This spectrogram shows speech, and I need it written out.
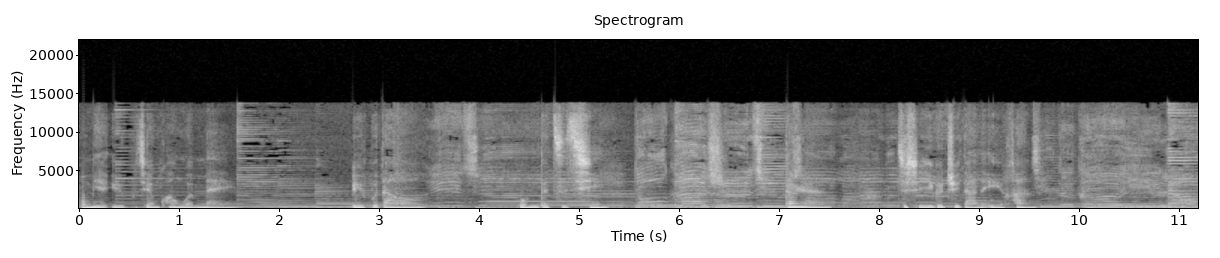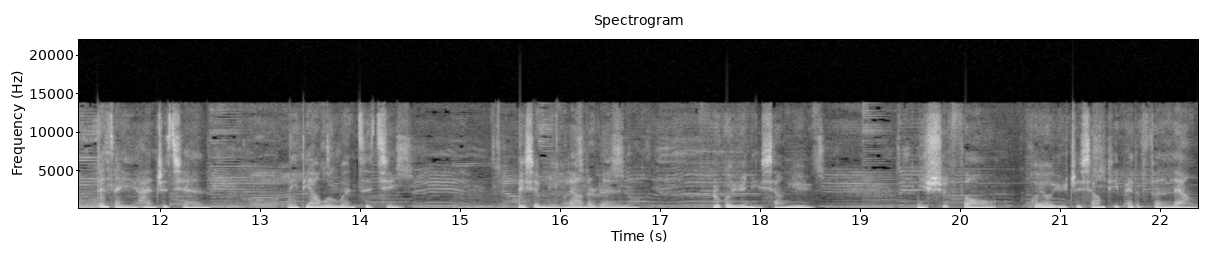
我们也遇不见邝文美，遇不到我们的子期。当然，这是一个巨大的遗憾。但在遗憾之前，你一定要问问自己：那些明亮的人，如果与你相遇，你是否？会有与之相匹配的分量，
